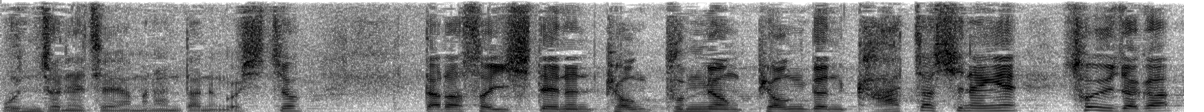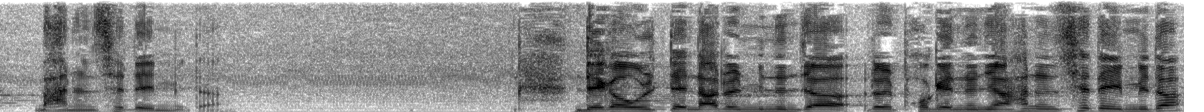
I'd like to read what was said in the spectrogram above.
온전해져야만 한다는 것이죠. 따라서 이 시대는 병, 분명 병든 가짜 신앙의 소유자가 많은 세대입니다. 내가 올 때 나를 믿는 자를 보겠느냐 하는 세대입니다.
